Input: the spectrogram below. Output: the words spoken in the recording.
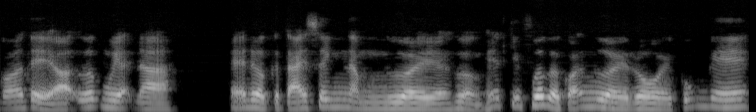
Có thể uh, ước nguyện là uh, sẽ được cái tái sinh làm người hưởng hết cái phước ở cõi người rồi cũng cái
